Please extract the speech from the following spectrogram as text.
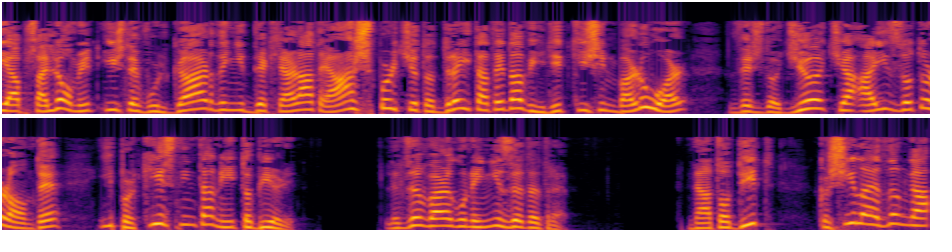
i Absalomit ishte vulgar dhe një deklaratë e ashpër që të drejtat e Davidit kishin mbaruar dhe çdo gjë që ai zotëronte i përkisnin tani të birit. Lexojmë vargun e 23. Në ato ditë, këshilla e dhënë nga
